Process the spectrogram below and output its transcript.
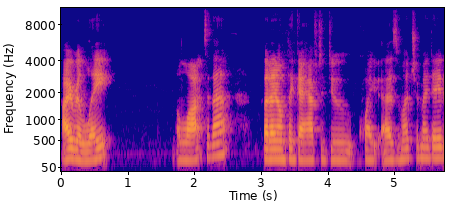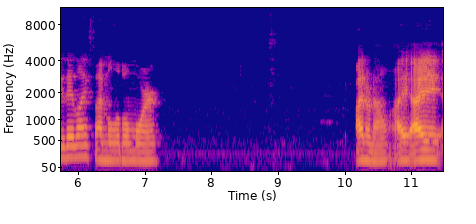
I relate a lot to that, but I don't think I have to do quite as much in my day to day life. I'm a little more. I don't know. I, I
